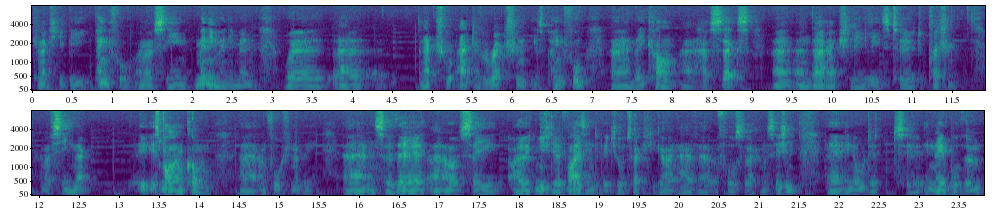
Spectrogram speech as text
can actually be painful. And I've seen many, many men where uh, an actual act of erection is painful and they can't uh, have sex and, and, that actually leads to depression. And I've seen that, it's not uncommon, uh, unfortunately. Uh, and so there, uh, I would say, I would usually advise the individual to actually go and have a, a full circumcision uh, in order to enable them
